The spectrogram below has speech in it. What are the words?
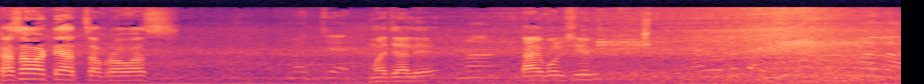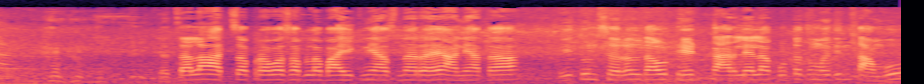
कसा वाटते आजचा प्रवास? मज्जा आहे. मजा आली? मग? काय बोलशील? तर चला आजचा प्रवास आपला बाईकने असणार आहे आणि आता इथून सरळ जाऊ थेट कारल्याला कुठंच मधीन थांबू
